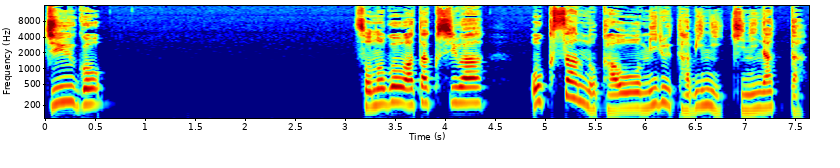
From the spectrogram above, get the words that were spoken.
15その後私は奥さんの顔を見るたびに気になった。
